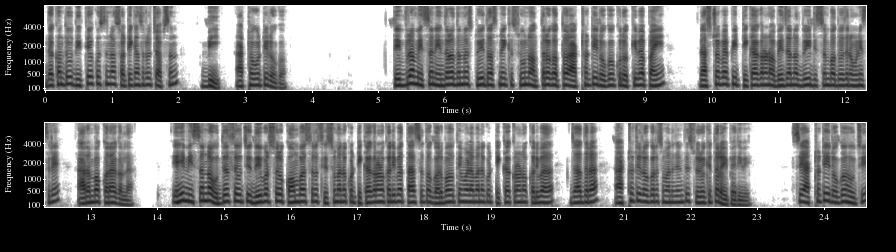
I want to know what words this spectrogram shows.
ଦେଖନ୍ତୁ ଦ୍ୱିତୀୟ କ୍ୱେଶ୍ଚିନ୍ର ସଠିକ୍ ଆନ୍ସର୍ ହେଉଛି ଅପସନ୍ ବି ଆଠ ଆଠଗୋଟି ରୋଗ। ତୀବ୍ର ମିଶନ ଇନ୍ଦ୍ରଧନୁଷ ଦୁଇ ଦଶମିକ ଶୂନ ଅନ୍ତର୍ଗତ ଆଠଟି ରୋଗକୁ ରୋକିବା ପାଇଁ ରାଷ୍ଟ୍ରବ୍ୟାପୀ ଟିକାକରଣ ଅଭିଯାନ ଦୁଇ ଡିସେମ୍ବର ଦୁଇହଜାର ଉଣେଇଶରେ ଆରମ୍ଭ କରାଗଲା। ଏହି ମିଶନର ଉଦ୍ଦେଶ୍ୟ ହେଉଛି ଦୁଇ ବର୍ଷରୁ କମ୍ ବୟସର ଶିଶୁମାନଙ୍କୁ ଟିକାକରଣ କରିବା ତା ସହିତ ଗର୍ଭବତୀ ମହିଳାମାନଙ୍କୁ ଟିକାକରଣ କରିବା ଯାହାଦ୍ୱାରା ଆଠଟି ରୋଗରୁ ସେମାନେ ଯେମିତି ସୁରକ୍ଷିତ ରହିପାରିବେ ସେ ଆଠଟି ରୋଗ ହେଉଛି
